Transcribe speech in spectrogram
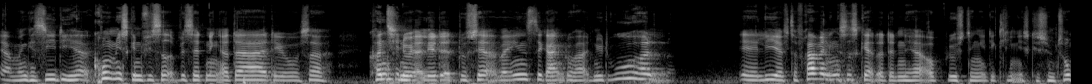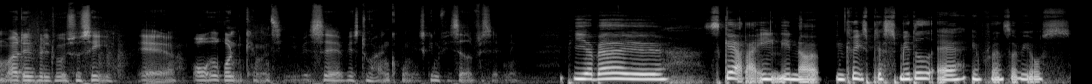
ja, man kan sige, at de her kronisk inficerede besætninger, der er det jo så kontinuerligt, at du ser hver eneste gang, du har et nyt ugehold, øh, lige efter fravændingen, så sker der den her opblusning i de kliniske symptomer, og det vil du så se øh, året rundt, kan man sige, hvis, øh, hvis du har en kronisk inficeret besætning. Pia, hvad øh, sker der egentlig, når en gris bliver smittet af influenza-virus?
